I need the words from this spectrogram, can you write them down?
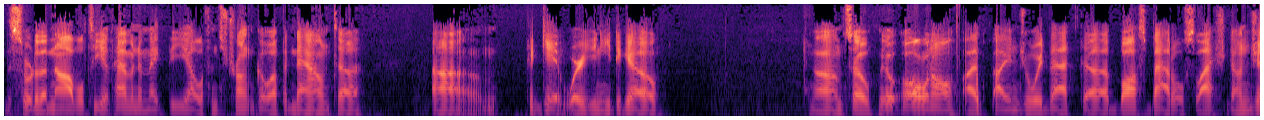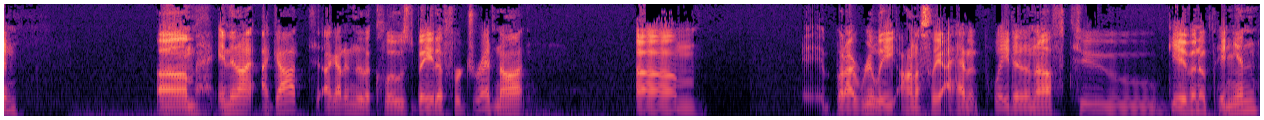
the sort of the novelty of having to make the elephant's trunk go up and down to um, to get where you need to go. Um, so all in all, I I enjoyed that uh, boss battle slash dungeon. Um, and then I, I got I got into the closed beta for Dreadnought. Um, but I really, honestly, I haven't played it enough to give an opinion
